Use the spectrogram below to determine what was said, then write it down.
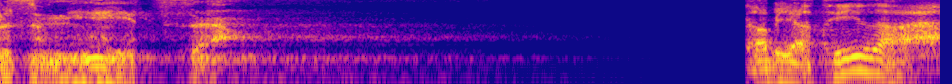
разумеется. Табиатила.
